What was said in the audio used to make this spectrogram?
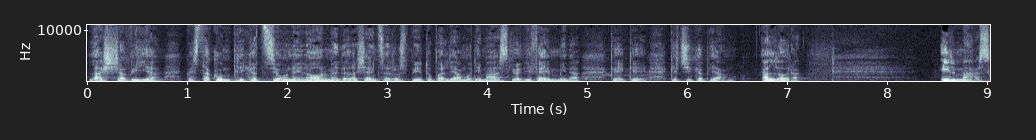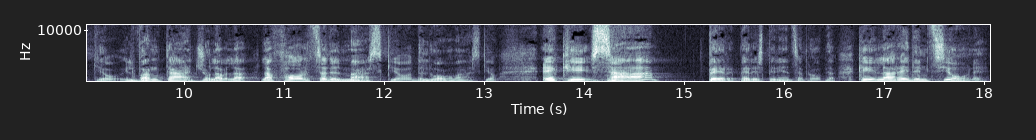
lascia via questa complicazione enorme della scienza dello spirito, parliamo di maschio e di femmina che, che, che ci capiamo. Allora, il maschio, il vantaggio, la, la, la, forza del maschio, dell'uomo maschio, è che sa, per, per esperienza propria, che la redenzione,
